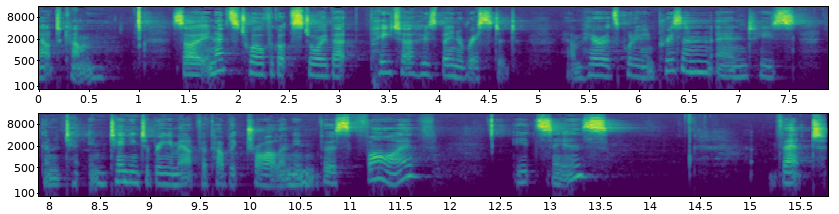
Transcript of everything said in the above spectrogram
outcome. So, in Acts 12, we've got the story about Peter who's been arrested. Um, Herod's put him in prison and he's to intending to bring him out for public trial. And in verse 5, it says that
